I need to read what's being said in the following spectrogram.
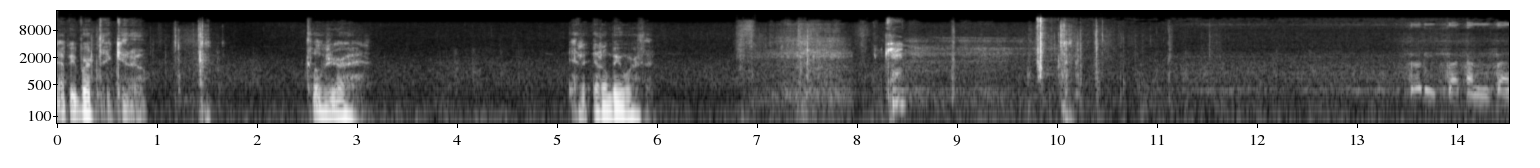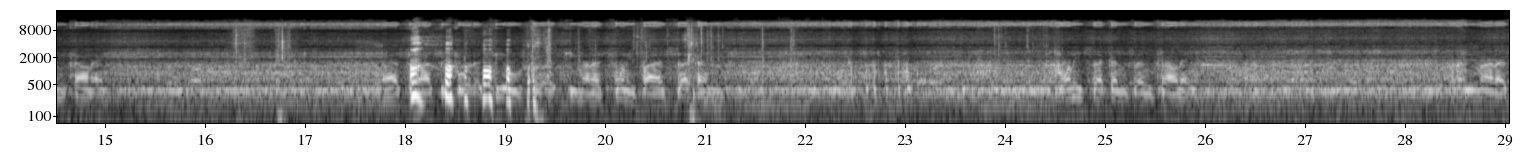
Happy birthday, kiddo. Close your eyes. It, it'll be worth it. Okay. Thirty seconds and counting. As Last report, it feels good. T-minus 25 seconds. 20 seconds and counting. T-minus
